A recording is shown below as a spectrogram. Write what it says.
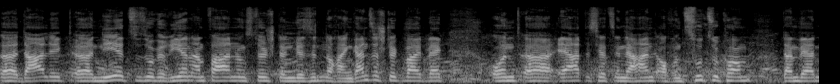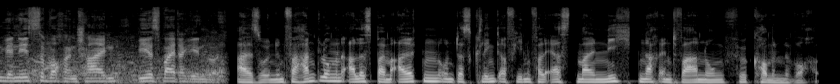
äh, darlegt, äh, Nähe zu suggerieren am Verhandlungstisch, denn wir sind noch ein ganzes Stück weit weg. Und äh, er hat es jetzt in der Hand, auf uns zuzukommen. Dann werden wir nächste Woche entscheiden, wie es weitergehen wird. Also in den Verhandlungen alles beim Alten und das klingt auf jeden Fall erstmal nicht nach Entwarnung für kommende kommende Woche.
